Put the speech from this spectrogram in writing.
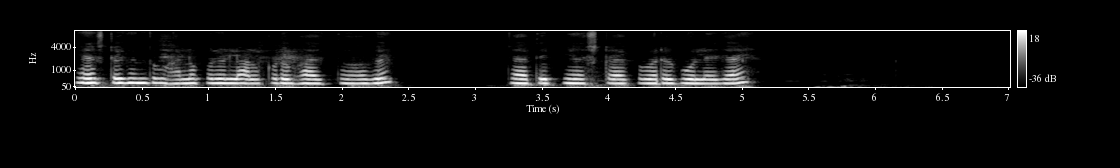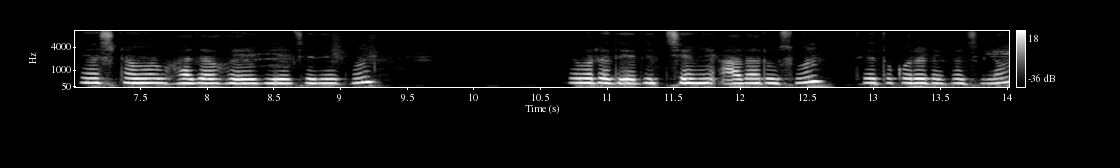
পেঁয়াজটা কিন্তু ভালো করে লাল করে ভাজতে হবে, যাতে পেঁয়াজটা একেবারে গলে যায়। পেঁয়াজটা আমার ভাজা হয়ে গিয়েছে, দেখুন। এবারে দিয়ে দিচ্ছি আমি আদা রসুন, থেতো করে রেখেছিলাম।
